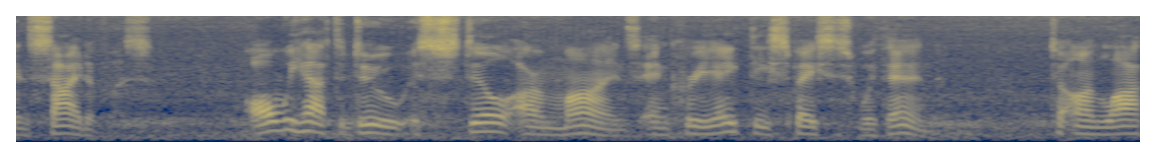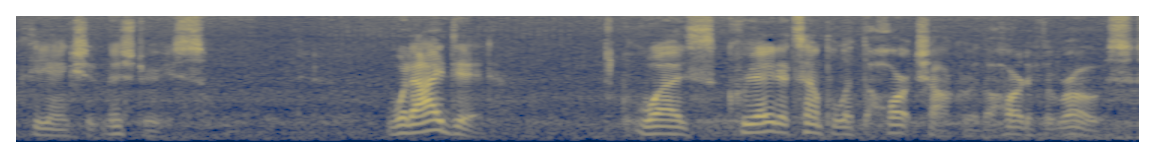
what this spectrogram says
inside of us. All we have to do is still our minds and create these spaces within to unlock the ancient mysteries. What I did was create a temple at the heart chakra, the heart of the rose.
